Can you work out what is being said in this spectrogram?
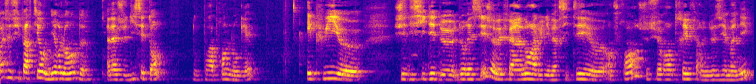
Moi, je suis partie en Irlande à l'âge de 17 ans, donc pour apprendre l'anglais. Et puis, euh, j'ai décidé de, rester. J'avais fait un an à l'université euh, en France. Je suis rentrée faire une deuxième année.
